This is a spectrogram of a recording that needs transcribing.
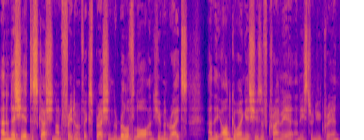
and initiate discussion on freedom of expression, the rule of law, and human rights and the ongoing issues of Crimea and eastern Ukraine?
